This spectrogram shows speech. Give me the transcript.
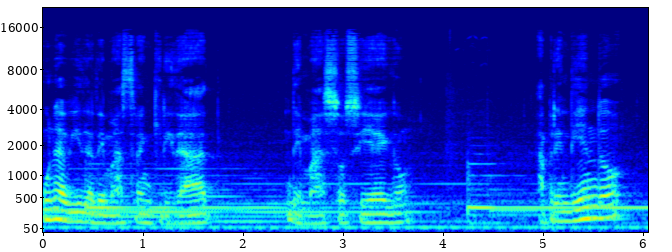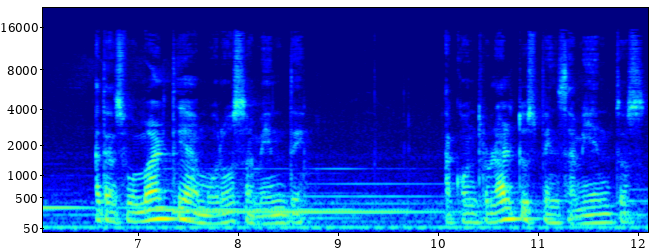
una vida de más tranquilidad, de más sosiego, aprendiendo a transformarte amorosamente, a controlar tus pensamientos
